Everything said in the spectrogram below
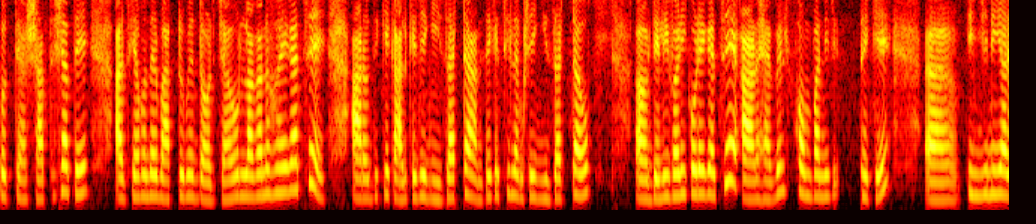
করতে, আর সাথে সাথে আজকে আমাদের বাথরুমের দরজাও লাগানো হয়ে গেছে। আর ওদিকে কালকে যে গিজারটা আনতে গেছিলাম, সেই গিজারটাও ডেলিভারি করে গেছে আর হ্যাভেলস কোম্পানির থেকে ইঞ্জিনিয়ার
